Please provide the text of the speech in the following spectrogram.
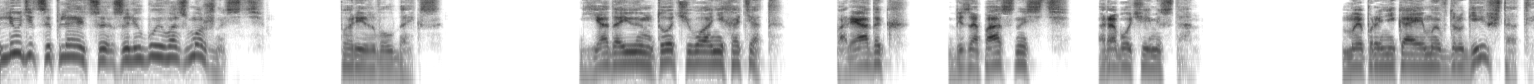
люди цепляются за любую возможность, парировал Дайкс. Я даю им то, чего они хотят. Порядок, безопасность, рабочие места. Мы проникаем и в другие штаты.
